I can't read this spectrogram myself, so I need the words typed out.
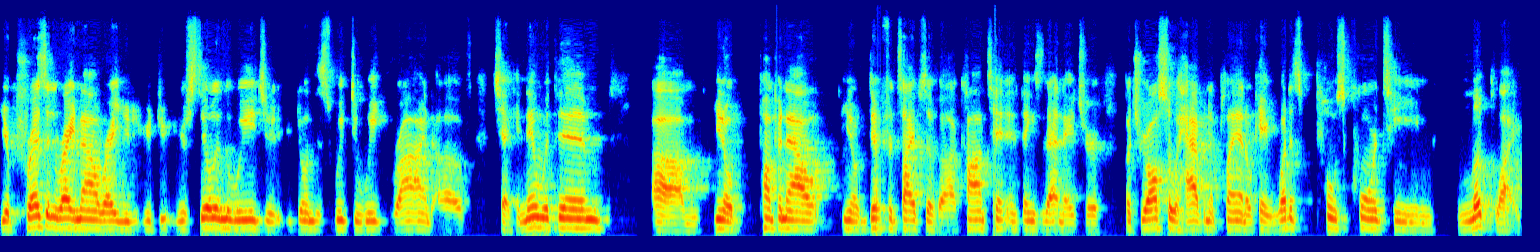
you're present right now, right? You, you're, you're still in the weeds. You're, you're doing this week to week grind of checking in with them, um, you know, pumping out, you know, different types of uh, content and things of that nature. But you're also having a plan. Okay, what does post quarantine look like?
